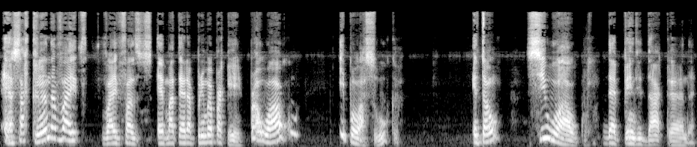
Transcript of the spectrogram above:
essa cana vai, vai fazer, é matéria-prima para quê? Para o álcool e para o açúcar. Então, se o álcool depende da cana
